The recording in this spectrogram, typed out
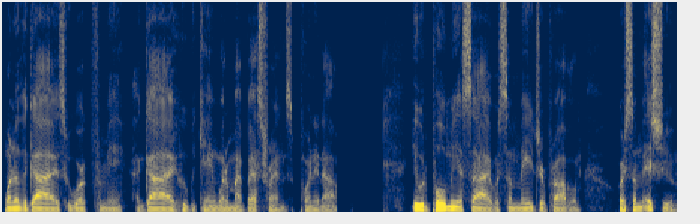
one of the guys who worked for me, a guy who became one of my best friends, pointed out. He would pull me aside with some major problem or some issue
